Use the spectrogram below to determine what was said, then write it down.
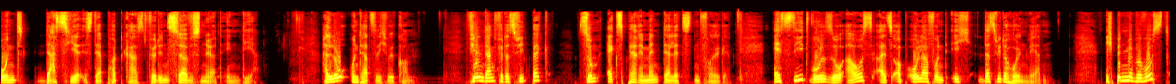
und das hier ist der Podcast für den Service Nerd in dir. Hallo und herzlich willkommen. Vielen Dank für das Feedback zum Experiment der letzten Folge. Es sieht wohl so aus, als ob Olaf und ich das wiederholen werden. Ich bin mir bewusst,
